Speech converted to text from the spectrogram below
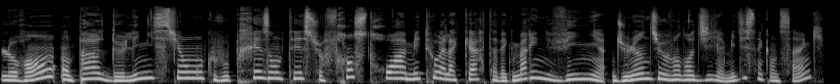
Laurent, on parle de l'émission que vous présentez sur France 3 Météo à la carte avec Marine Vigne du lundi au vendredi à 12h55.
